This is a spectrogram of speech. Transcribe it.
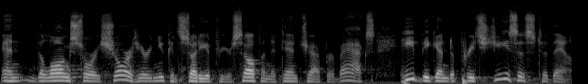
And the long story short here, and you can study it for yourself in the 10th chapter of Acts, he began to preach Jesus to them.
